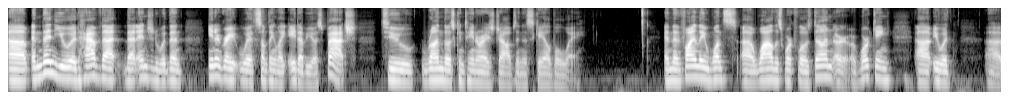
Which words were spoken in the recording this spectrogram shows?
Um, and then you would have that that engine would then integrate with something like AWS Batch to run those containerized jobs in a scalable way. And then finally, once uh, while this workflow is done or, or working, uh, it would uh,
